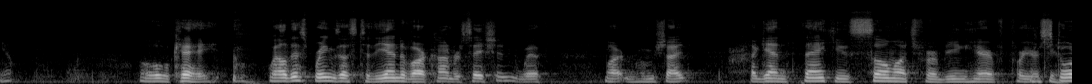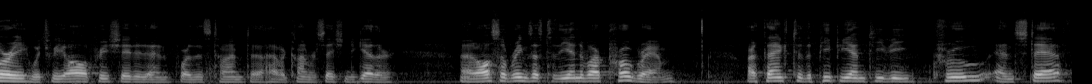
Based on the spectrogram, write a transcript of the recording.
Yeah. Okay. Well, this brings us to the end of our conversation with Martin Rumscheidt. Again, thank you so much for being here, for your Thank you. story, which we all appreciated, and for this time to have a conversation together. And it also brings us to the end of our program. Our thanks to the PPM TV crew and staff,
